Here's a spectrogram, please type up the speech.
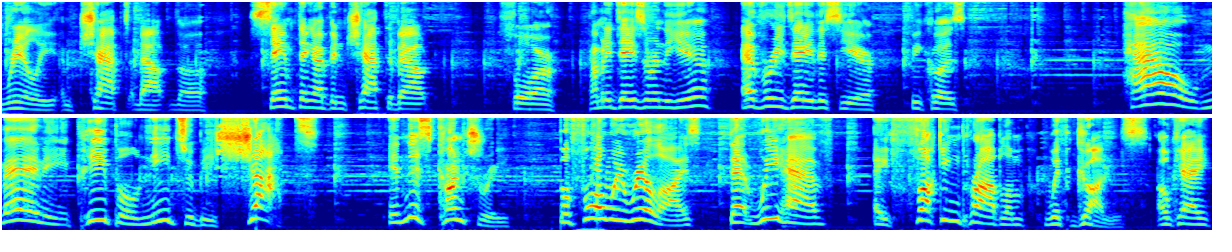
really am chapped about the same thing I've been chapped about for how many days are in the year? Every day this year because how many people need to be shot in this country before we realize that we have a fucking problem with guns, okay?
